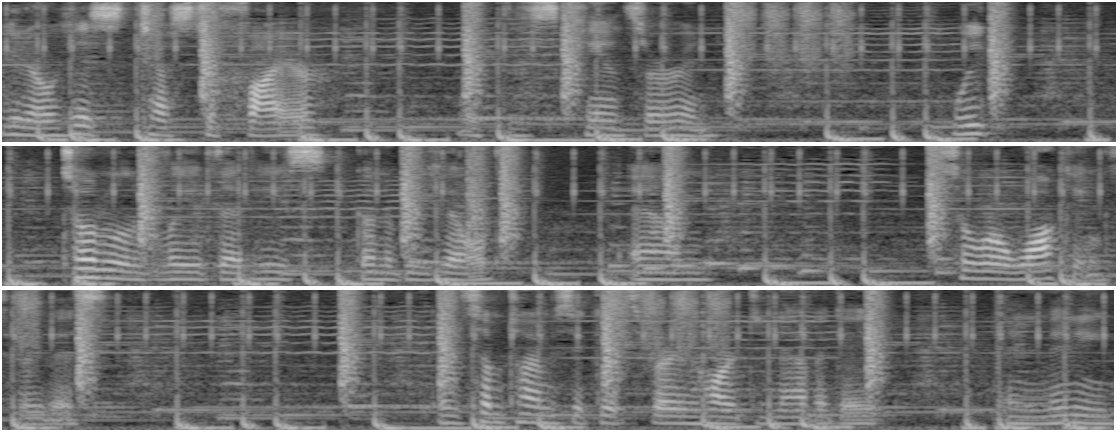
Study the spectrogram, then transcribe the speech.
you know, his test of fire with this cancer, and we totally believe that he's going to be healed. And so we're walking through this. And sometimes it gets very hard to navigate in many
